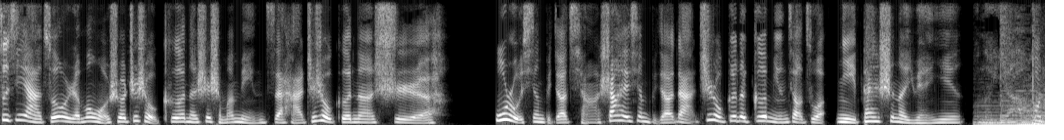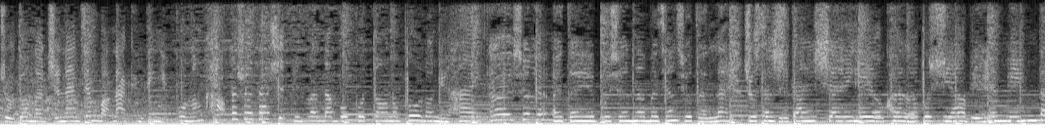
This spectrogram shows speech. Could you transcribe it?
最近啊，总有人问我说这首歌呢是什么名字哈？这首歌呢是侮辱性比较强，伤害性比较大。这首歌的歌名叫做《你单身的原因》。不主动的直男肩膀，那肯定你不能靠。他说他是平凡但不普通的普通女孩。想恋爱，但也不想那么强求的来。就算是单身，也有快乐，不需要别人明白。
